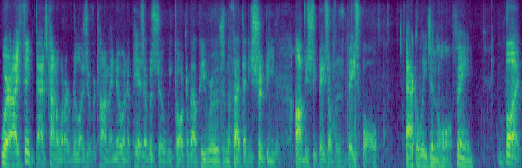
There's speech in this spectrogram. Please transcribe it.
where I think that's kind of what I realized over time. I know in a past episode we talked about P. Rose and the fact that he should be obviously based off of his baseball accolades in the Hall of Fame, but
